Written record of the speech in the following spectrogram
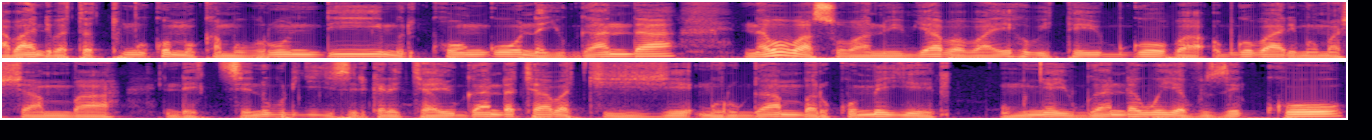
Abandi batatu umwe ukomoka mu burundi muri congo na uganda nabo basobanuye ibyababayeho biteye ubwoba ubwo bari mu mashyamba ndetse n'uburyo igisirikare cya uganda cyabakijije mu rugamba rukomeye. Umunya-uganda we yavuze ko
